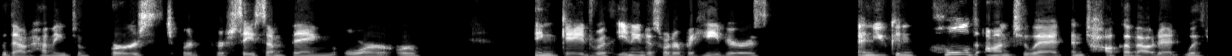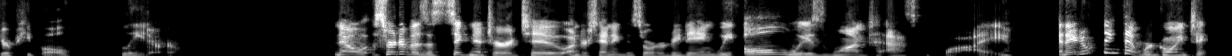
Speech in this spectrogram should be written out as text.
without having to burst or, or say something or, or engage with eating disorder behaviors. And you can hold onto it and talk about it with your people later. Now, sort of as a signature to understanding disordered eating, we always want to ask why. And I don't think that we're going to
